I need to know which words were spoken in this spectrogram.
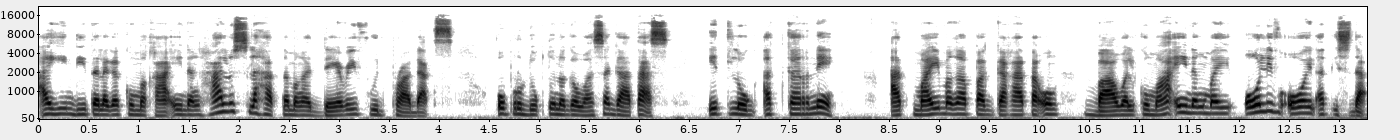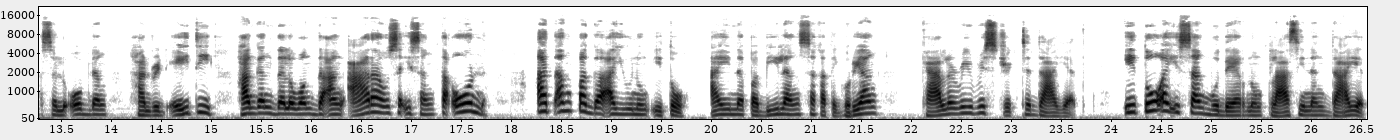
ay hindi talaga kumakain ng halos lahat ng mga dairy food products o produkto na gawa sa gatas, itlog at karne. At may mga pagkakataong bawal kumain ng may olive oil at isda sa loob ng 180 hanggang 200 araw sa isang taon. At ang pag-aayunong ito ay napabilang sa kategoryang calorie-restricted diet. Ito ay isang modernong klase ng diet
